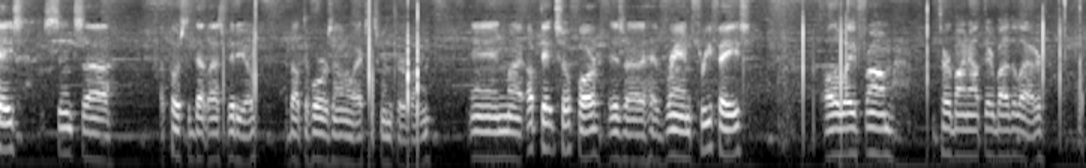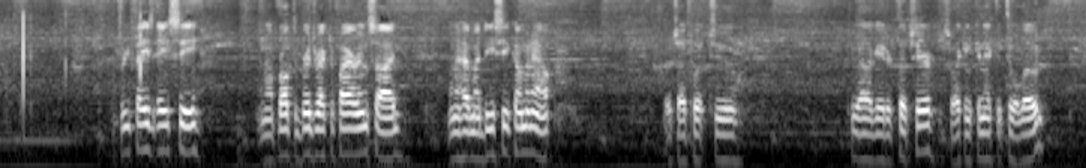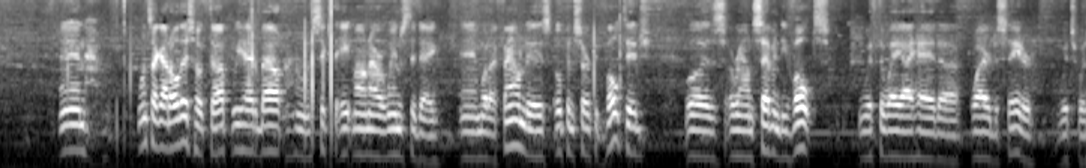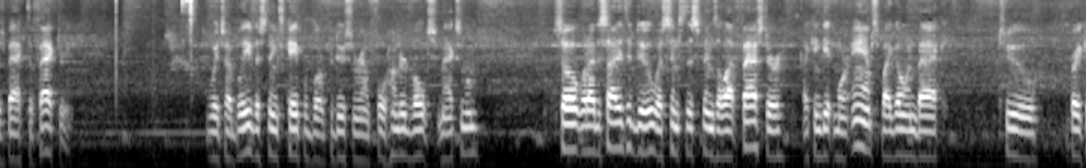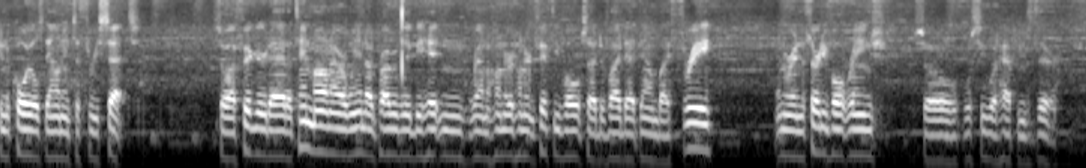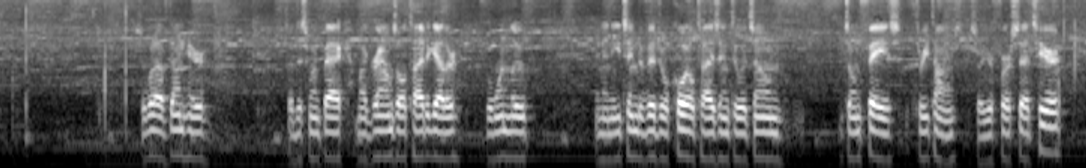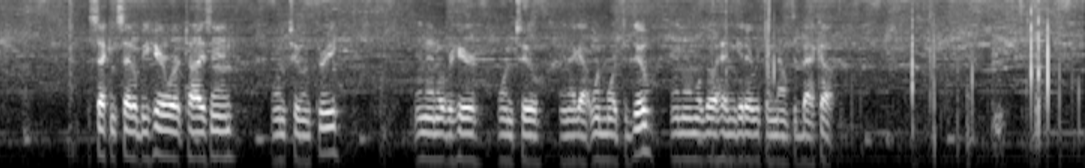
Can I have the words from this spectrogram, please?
days since uh, I posted that last video about the horizontal axis wind turbine. And my update so far is I have ran three phase all the way from the turbine out there by the ladder. Three phase AC and I brought the bridge rectifier inside and I have my DC coming out which I put to two alligator clips here so I can connect it to a load. And once I got all this hooked up, we had about know, six to eight mile an hour winds today. And what I found is open circuit voltage was around 70 volts with the way I had uh, wired the stator, which was back to factory. Which I believe this thing's capable of producing around 400 volts maximum. So what I decided to do was since this spins a lot faster, I can get more amps by going back to breaking the coils down into three sets. So I figured at a 10 mile an hour wind I'd probably be hitting around 100, 150 volts. I'd divide that down by three and we're in the 30 volt range so we'll see what happens there. So what I've done here so I just went back, my ground's all tied together for one loop and then each individual coil ties into its own its own phase three times. So your first set's here, the second set will be here where it ties in, one, two, and three, and then over here, one, two, and I got one more to do, and then we'll go ahead and get everything mounted back up.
